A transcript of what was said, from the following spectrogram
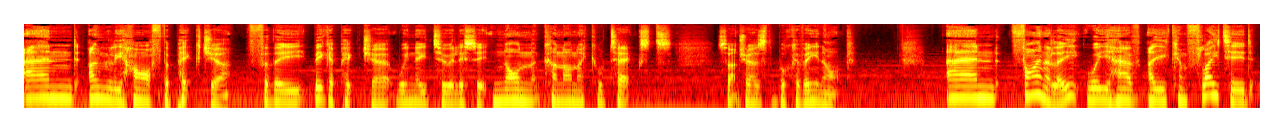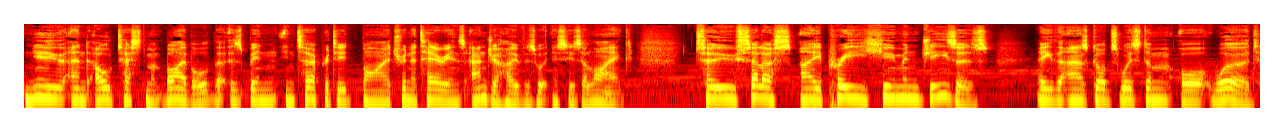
and only half the picture. For the bigger picture, we need to elicit non canonical texts, such as the Book of Enoch. And finally, we have a conflated New and Old Testament Bible that has been interpreted by Trinitarians and Jehovah's Witnesses alike to sell us a pre human Jesus either as God's wisdom or word,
